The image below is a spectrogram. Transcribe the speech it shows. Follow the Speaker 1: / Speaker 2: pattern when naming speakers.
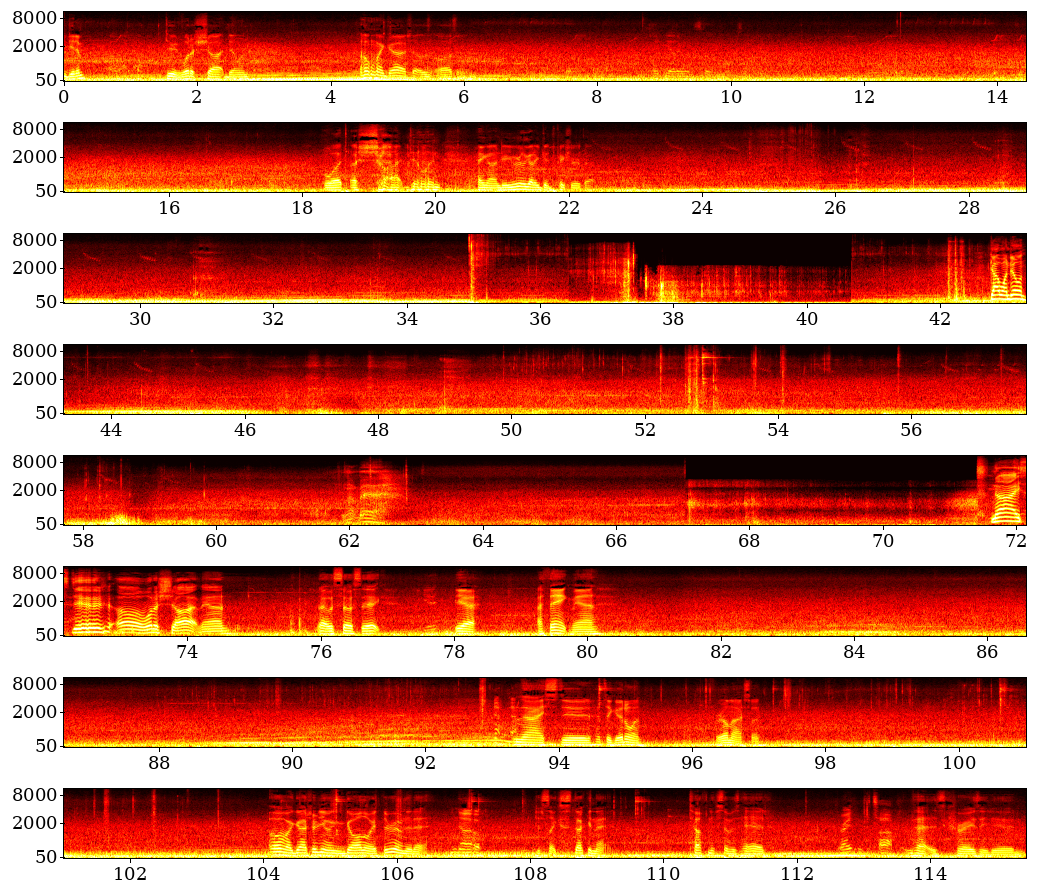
Speaker 1: You get him? Dude, what a shot, Dylan. Oh my gosh, that was awesome.
Speaker 2: I think the other one's still in
Speaker 1: What a shot, Dylan. Hang on, dude. You really got to get a picture of that. Got one, Dylan. Not bad. Nice, dude. Oh, what a shot, man. That was so sick.
Speaker 2: You get it?
Speaker 1: Yeah. I think, man. Nice, dude. That's a good one. Real nice one. Oh my gosh, I didn't even go all the way through him, did it?
Speaker 2: No.
Speaker 1: Just like stuck in that toughness of his head.
Speaker 2: Right at the top.
Speaker 1: That is crazy, dude.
